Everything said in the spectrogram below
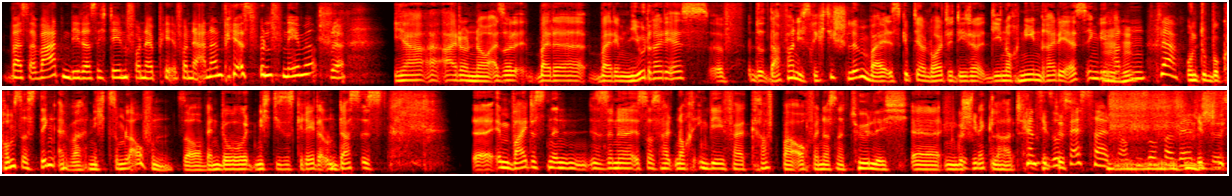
was erwarten die, dass ich den von der P von der anderen PS5 nehme? Oder? Ja, I don't know. Also bei der bei dem New 3DS, äh, da fand ich es richtig schlimm, weil es gibt ja Leute, die die noch nie ein 3DS irgendwie Mhm. hatten. Klar. Und du bekommst das Ding einfach nicht zum Laufen. So, wenn du nicht dieses Gerät und das ist äh, im weitesten Sinne ist das halt noch irgendwie verkraftbar, auch wenn das natürlich äh, ein Geschmäckle hat. Kannst du so es- festhalten auf dem Sofa während Gibt es,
